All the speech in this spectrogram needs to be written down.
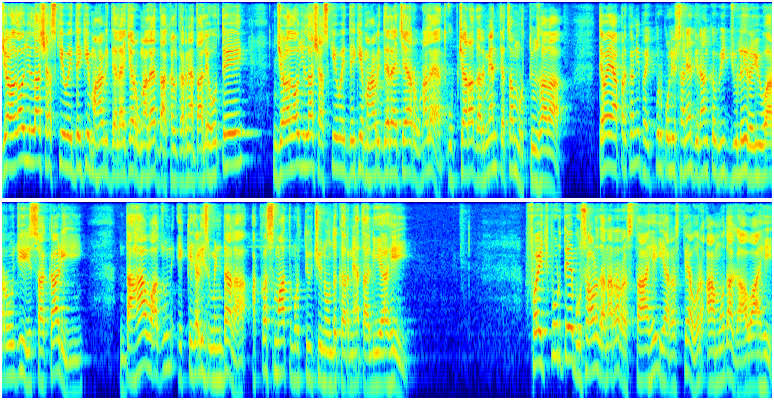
जळगाव जिल्हा शासकीय वैद्यकीय महाविद्यालयाच्या रुग्णालयात दाखल करण्यात आले होते. जळगाव जिल्हा शासकीय वैद्यकीय महाविद्यालयाच्या रुग्णालयात उपचारादरम्यान त्याचा मृत्यू झाला. तेव्हा या प्रकरणी फैजपूर पोलीस ठाण्यात दिनांक वीस जुलै रविवार रोजी सकाळी दहा वाजून एक्केचाळीस मिनिटाला अकस्मात मृत्यूची नोंद करण्यात आली आहे. फैजपूर ते भुसावळ जाणारा रस्ता आहे. या रस्त्यावर आमोदा गाव आहे.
